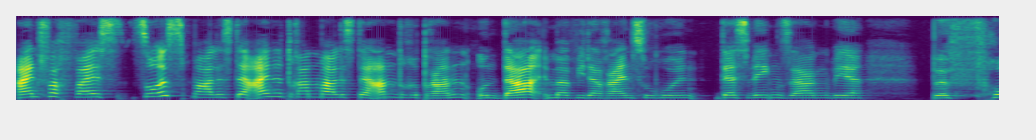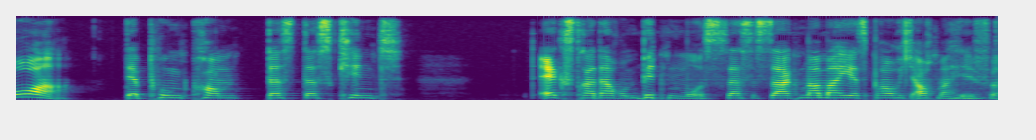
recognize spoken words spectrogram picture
einfach weil es so ist, mal ist der eine dran, mal ist der andere dran und da immer wieder reinzuholen. Deswegen sagen wir, bevor der Punkt kommt, dass das Kind extra darum bitten muss, dass es sagt, Mama, jetzt brauche ich auch mal mhm. Hilfe.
